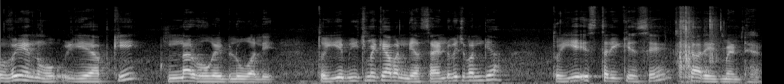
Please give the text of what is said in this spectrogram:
वेन हो, ये आपकी नर्व हो गई ब्लू वाली। तो ये बीच में क्या बन गया? सैंडविच बन गया। तो ये इस तरीके से इसका अरेंजमेंट है।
